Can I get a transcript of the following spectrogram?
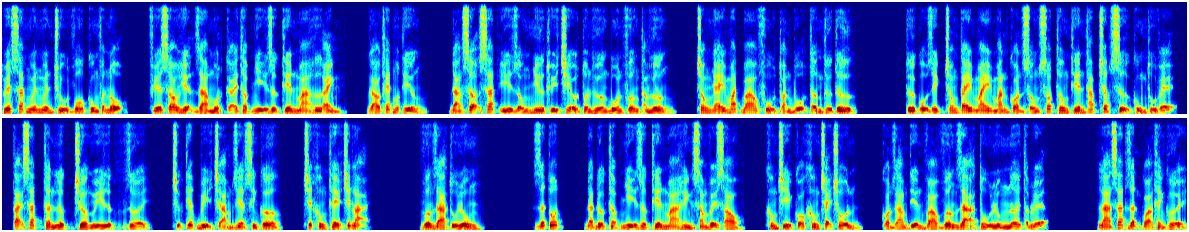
Huyết sát nguyên nguyên chủ vô cùng phẫn nộ, phía sau hiện ra một cái thập nhị dược thiên ma hư ảnh, gào thét một tiếng, đáng sợ sát y giống như thủy triều tuân hướng bốn phương tám hướng, trong nháy mắt bao phủ toàn bộ tầng thứ tư từ cổ dịch trong tay may mắn còn sống sót thông thiên tháp chấp sự cùng thủ vệ, tại sát thần lực trường uy lực dưới, trực tiếp bị chạm diện sinh cơ, chết không thể chết lại. Vương giả tù lung. Rất tốt, đạt được thập nhị dược thiên ma hình xăm về sau, không chỉ có không chạy trốn, còn dám tiến vào vương giả tù lung nơi tập luyện. La sát giận quá thành cười.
